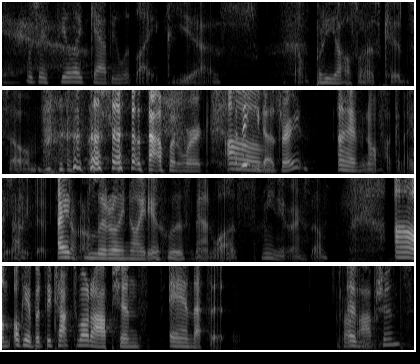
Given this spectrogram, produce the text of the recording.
Yeah. which I feel like Gabby would like. Yes. So But he also has kids, so that wouldn't work. I think he Um, does, right? I have no fucking idea. thought he did. I, I know. literally no idea who this man was. Me neither. So, um, okay, but they talked about options, and that's it. About Um, options?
